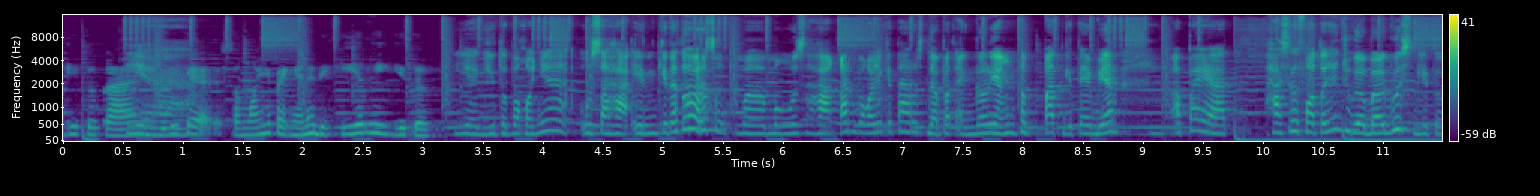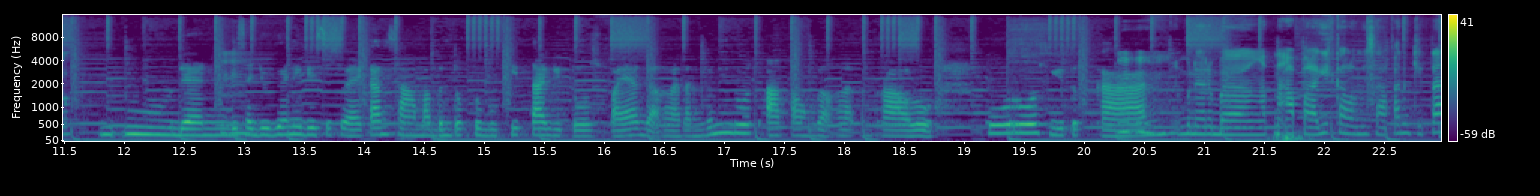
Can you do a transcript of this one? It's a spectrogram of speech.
gitu kan Iya. jadi kayak semuanya pengennya di kiri gitu Iya gitu pokoknya usahain kita tuh harus me- mengusahakan pokoknya kita harus dapat angle yang tepat gitu ya biar apa ya hasil fotonya juga bagus gitu Mm-mm, dan Mm. bisa juga nih disesuaikan sama bentuk tubuh kita gitu supaya nggak kelihatan gendut atau nggak kelihatan terlalu kurus gitu kan Mm-mm, bener banget. Nah apalagi kalau misalkan kita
